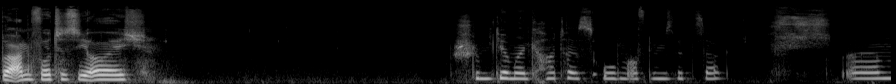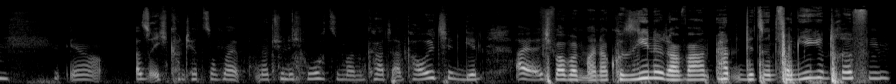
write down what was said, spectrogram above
beantworte sie euch. Stimmt ja, mein Kater ist oben auf dem Sitzsack. Ähm, ja. Also ich könnte jetzt nochmal natürlich hoch zu meinem Kater Paulchen gehen. Ah ja, ich war bei meiner Cousine, da waren, hatten wir so ein Familientreffen.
